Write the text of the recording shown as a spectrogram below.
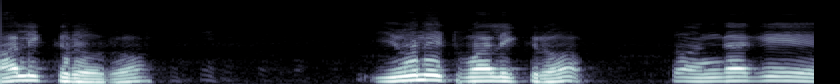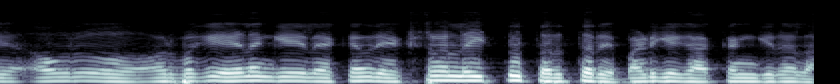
ಮಾಲೀಕರು ಅವರು ಯೂನಿಟ್ ಮಾಲೀಕರು. ಸೊ ಹಂಗಾಗಿ ಅವರು ಅವ್ರ ಬಗ್ಗೆ ಹೇಳಂಗೆ ಇಲ್ಲ. ಯಾಕಂದರೆ ಎಕ್ಸ್ಟ್ರಾ ಲೈಟ್ನು ತರ್ತಾರೆ. ಬಾಡಿಗೆಗೆ ಹಾಕಂಗಿರಲ್ಲ.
